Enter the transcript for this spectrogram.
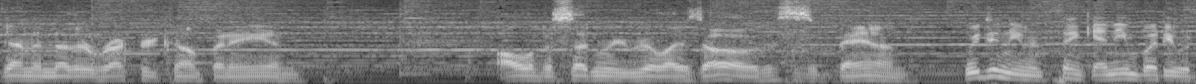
then another record company, and all of a sudden we realized, oh, this is a band. We didn't even think anybody would,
